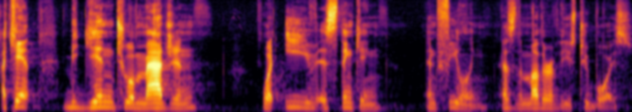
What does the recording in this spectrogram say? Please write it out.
I can't begin to imagine what Eve is thinking and feeling as the mother of these two boys.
